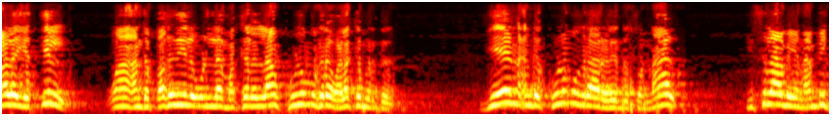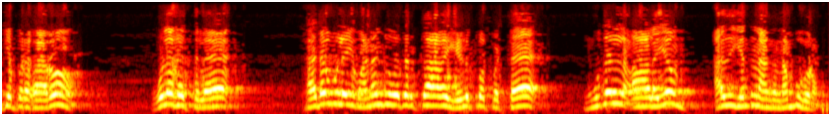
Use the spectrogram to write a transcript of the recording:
ஆலயத்தில் அந்த பகுதியில் உள்ள மக்கள் எல்லாம் குழுமுகிற வழக்கம் இருந்தது. ஏன் அங்க குழுமுகிறார்கள் என்று சொன்னால் இஸ்லாமிய நம்பிக்கை பிரகாரம் உலகத்துல கடவுளை வணங்குவதற்காக எழுப்பப்பட்ட முதல் ஆலயம் அது என்று நாங்கள் நம்புகிறோம்.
